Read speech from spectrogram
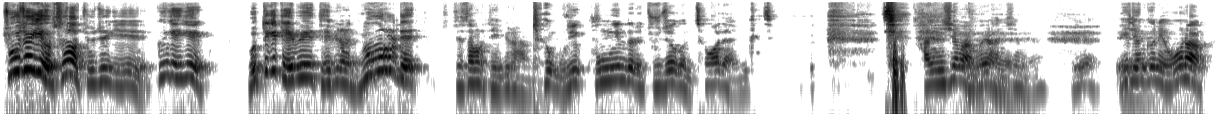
조적이 없어 조적이. 그러니까 이게 어떻게 대비 대비를 하는 누구를 대, 대상으로 대비를 하는 거야? 우리 국민들의 주적은 청와대 아닙니까? 한심한 거야 예. 한심해. 예. 이 정권이 워낙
